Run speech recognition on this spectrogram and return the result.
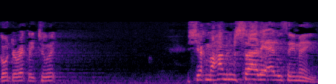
go directly to it, Sheikh Muhammad bin Salih al Uthaymeen.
